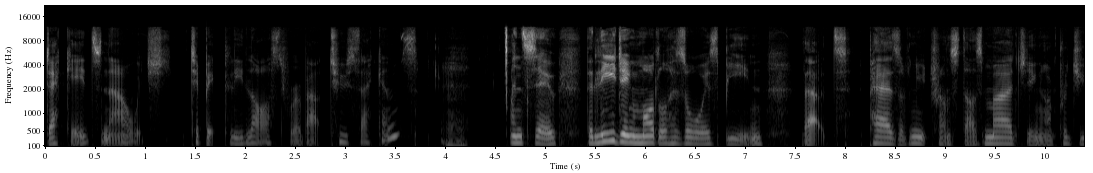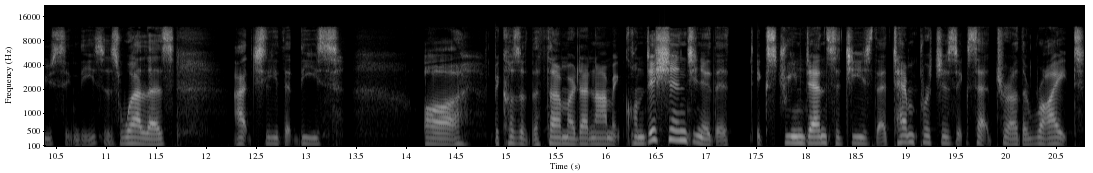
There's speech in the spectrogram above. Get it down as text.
decades now, which typically last for about two seconds. Mm-hmm. And so the leading model has always been that pairs of neutron stars merging are producing these, as well as actually that these are because of the thermodynamic conditions, you know, the extreme densities, their temperatures, etc., the right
